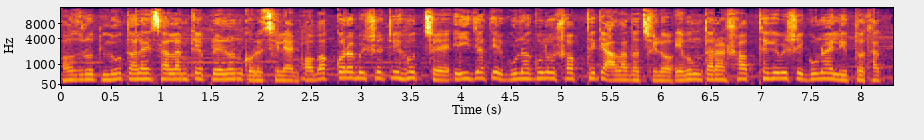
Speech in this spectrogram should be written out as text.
হজরত লুত আলাই সাল্লামকে প্রেরণ করেছিলেন। অবাক করা বিষয়টি হচ্ছে, এই জাতির গুণাগুলো সব থেকে আলাদা ছিল এবং তারা সব থেকে বেশি গুণায় লিপ্ত থাকত।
